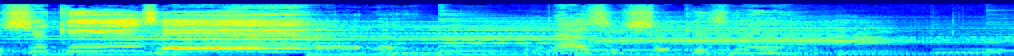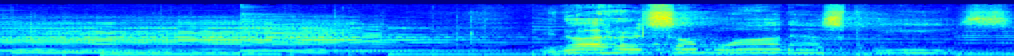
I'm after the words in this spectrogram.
He shook his head, and as he shook his head, you know, I heard someone ask, please.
